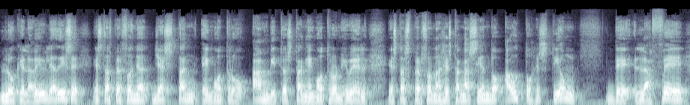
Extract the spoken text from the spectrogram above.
Lo que la Biblia dice, estas personas ya están en otro ámbito, están en otro nivel. Estas personas están haciendo autogestión de la fe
